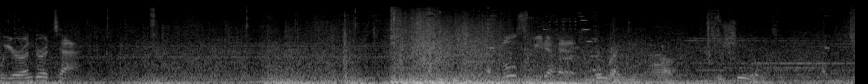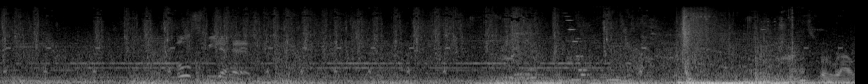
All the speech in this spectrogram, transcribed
We are under attack. Full speed ahead. Directing power to shields. Full speed ahead. Transfer route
